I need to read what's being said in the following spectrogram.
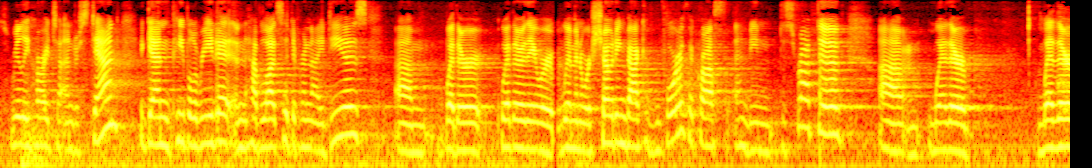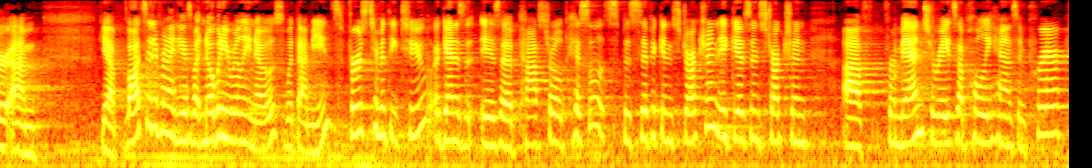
It's really hard to understand. Again, people read it and have lots of different ideas um, whether whether they were women were shouting back and forth across and being disruptive, um, whether whether um, yeah, lots of different ideas, but nobody really knows what that means. First Timothy two again is is a pastoral epistle. It's specific instruction. It gives instruction. Uh, for men to raise up holy hands in prayer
